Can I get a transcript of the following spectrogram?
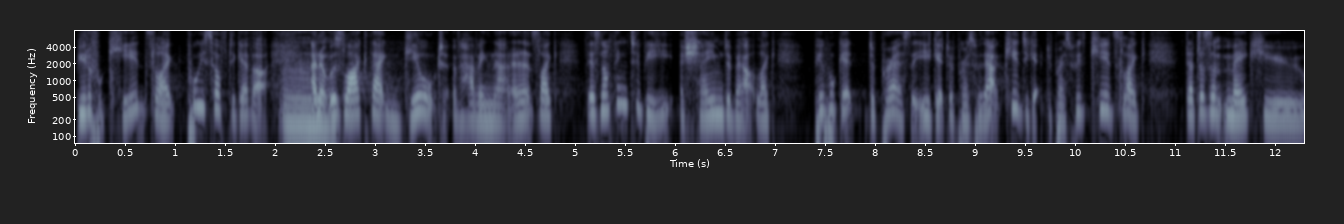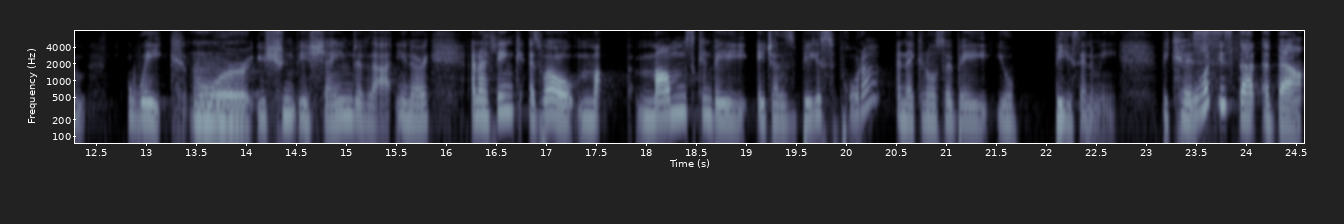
beautiful kids. Like, pull yourself together. And it mm. was like that guilt of having that. And it's like, there's nothing to be ashamed about. Like, people get depressed. That you get depressed without kids. You get depressed with kids. Like, that doesn't make you weak or mm. you shouldn't be ashamed of that, you know. And I think as well, mu- mums can be each other's biggest supporter and they can also be your biggest enemy because What is that about?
